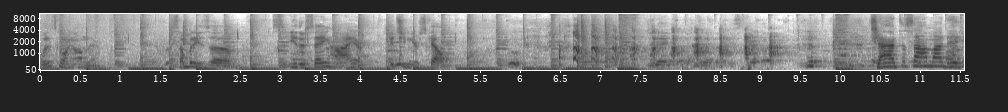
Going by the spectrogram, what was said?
What is going on there? Somebody's uh, either saying hi or itching your scalp. Chant a psalm a day.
